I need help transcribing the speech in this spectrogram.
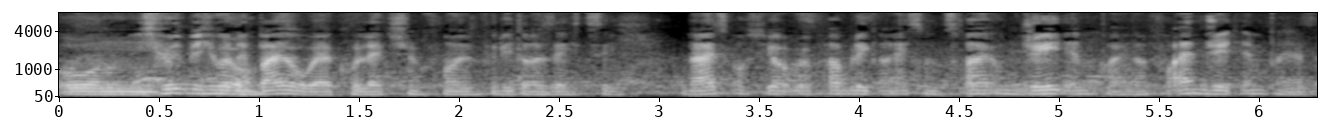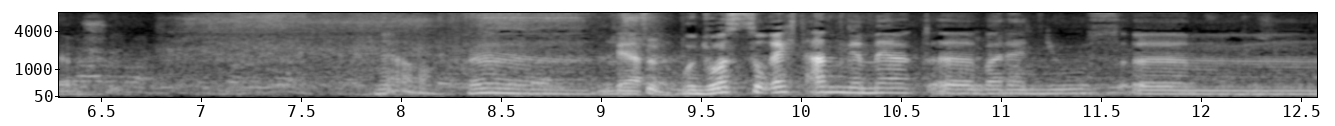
Und Ich würde mich über ja. eine BioWare Collection freuen für die 360. Knights of the Old Republic 1 und 2 und Jade Empire. Vor allem Jade Empire wäre schön. Ja. ja. Und du hast zu Recht angemerkt äh, bei der News, ähm,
